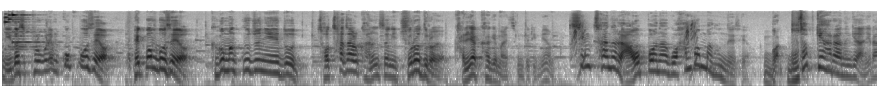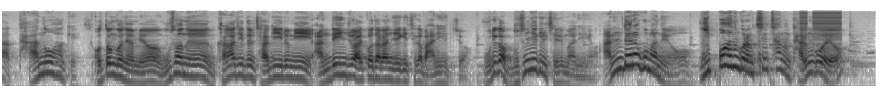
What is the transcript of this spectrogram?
리더십 프로그램 꼭 보세요. 100번 보세요. 그것만 꾸준히 해도 저 찾아올 가능성이 줄어들어요. 간략하게 말씀드리면 칭찬을 아홉 번 하고 한 번만 혼내세요. 막 무섭게 하라는 게 아니라 단호하게. 어떤 거냐면 우선은 강아지들 자기 이름이 안 돼인 줄 알 거다라는 얘기 제가 많이 했죠. 우리가 무슨 얘기를 제일 많이 해요? 안 돼라고만 해요. 이뻐하는 거랑 칭찬은 다른 거예요.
